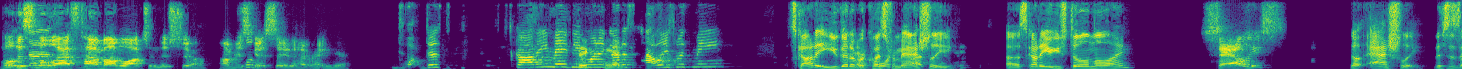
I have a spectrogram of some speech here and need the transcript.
Well, this is the last time I'm watching this show. I'm just Well- gonna say that right here. Does Scotty maybe Six want to go to. Sally's with me? Scotty, you got a request from Ashley. Uh, Scotty, are you still on the line? Sally's? No, Ashley. This is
